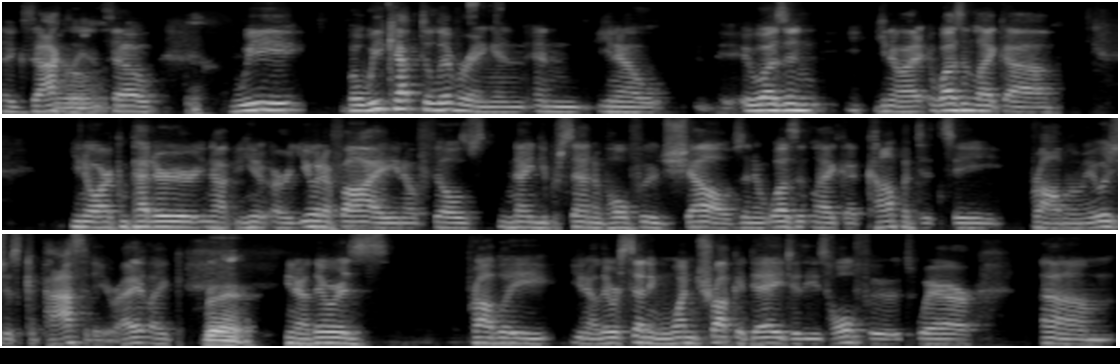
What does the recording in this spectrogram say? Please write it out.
Exactly. So we but we kept delivering and and you know it wasn't you know it wasn't like uh you know our competitor you know you know, or UNFI you know fills 90% of Whole Foods shelves. And it wasn't like a competency problem. It was just capacity right? Like right. you know there was probably you know they were sending one truck a day to these whole foods where um,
